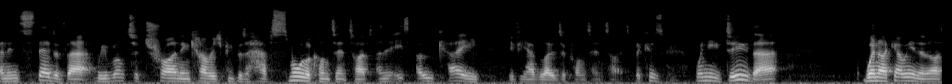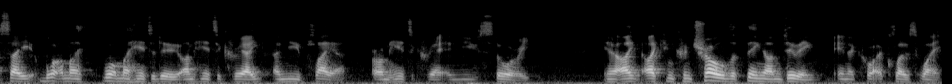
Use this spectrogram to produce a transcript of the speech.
And instead of that, we want to try and encourage people to have smaller content types, and it's okay if you have loads of content types. Because when you do that, when I go in and I say, what am I, what am I here to do? I'm here to create a new player, or I'm here to create a new story. You know, I, I can control the thing I'm doing in a quite a close way.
